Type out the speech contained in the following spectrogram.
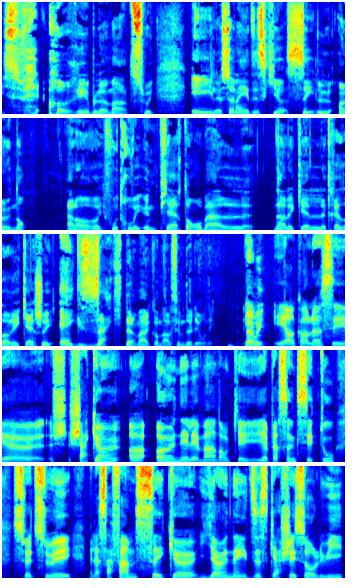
Il se fait horriblement tuer. Et le seul indice qu'il y a, c'est un nom. Alors, il faut trouver une pierre tombale dans laquelle le trésor est caché, exactement comme dans le film de Léoné. Ben et, oui. Et encore là, c'est euh, ch- chacun a un élément. Donc, il y, a- il y a personne qui sait tout, se fait tuer. Mais là, sa femme sait qu'il y a un indice caché sur lui.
